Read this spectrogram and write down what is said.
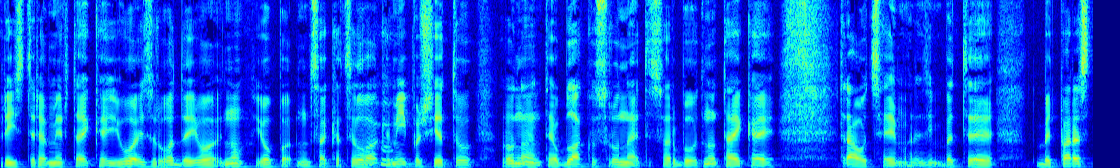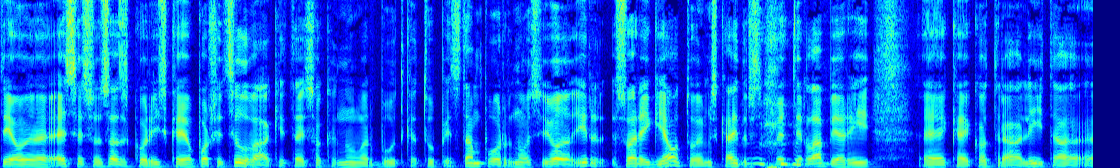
prīsteram ir tā, ka jo izroda, jo, nu, jo nu, saka cilvēkam mm īpaši, ja tu runā un tev blakus runē, tas var būt, nu, tā, ka traucējumi, bet Bet parasti jau es esmu sazakorījis, ka jau paši cilvēki tā saka, nu, varbūt, ka tu pēc tam porunos, jo ir svarīgi jautājumi, skaidrs, bet ir labi arī E, ka katrā lītā e,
